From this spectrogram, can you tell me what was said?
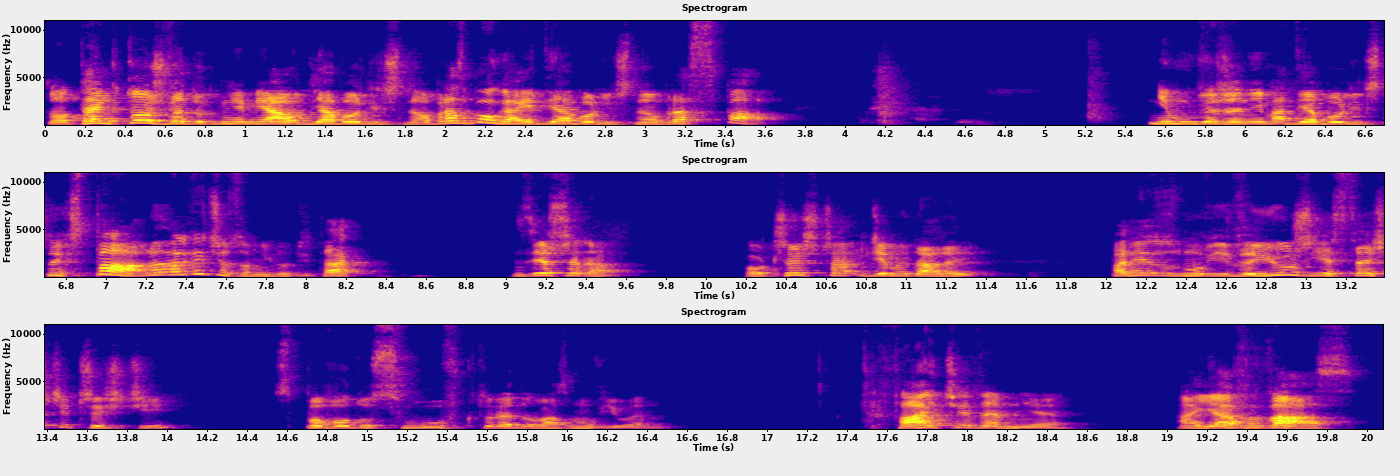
To ten ktoś według mnie miał diaboliczny obraz Boga i diaboliczny obraz spa. Nie mówię, że nie ma diabolicznych spa, no ale wiecie o co mi chodzi, tak? Więc jeszcze raz. Oczyszcza, idziemy dalej. Pan Jezus mówi: Wy już jesteście czyści z powodu słów, które do Was mówiłem. Trwajcie we mnie, a ja w Was.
